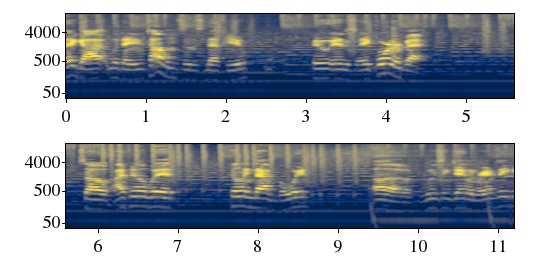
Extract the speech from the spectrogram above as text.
They got Ladainian Tomlinson's nephew, who is a cornerback. So I feel with filling that void of losing Jalen Ramsey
